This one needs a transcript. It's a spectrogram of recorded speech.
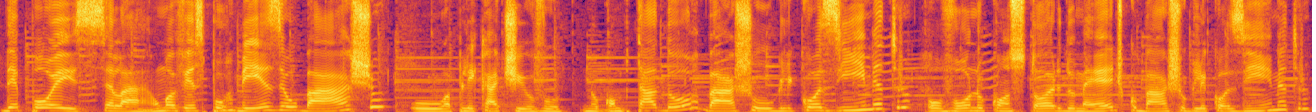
Depois, sei lá, uma vez por mês eu baixo o aplicativo no computador, baixo o glicosímetro, ou vou no consultório do médico, baixo o glicosímetro,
